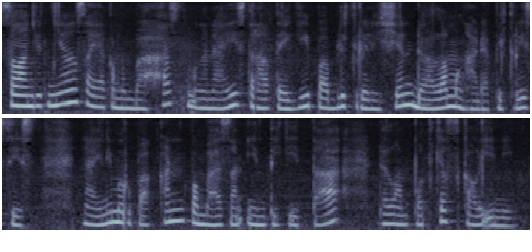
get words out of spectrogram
Selanjutnya, saya akan membahas mengenai strategi public relation dalam menghadapi krisis. Nah, ini merupakan pembahasan inti kita dalam podcast kali ini.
